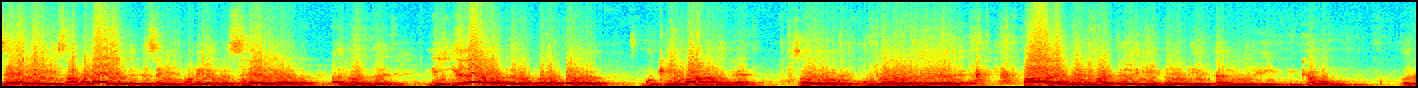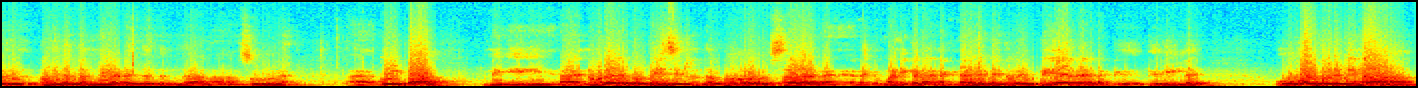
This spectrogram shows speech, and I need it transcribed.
சேவை சமுதாயத்துக்கு செய்யக்கூடிய ஒரு சேவையாளர்கள். அது வந்து நீங்க தான் வந்து ரொம்ப ரொம்ப முக்கியமானவங்க. ஸோ உங்களுடைய பாதங்கள் பட்டு எங்களுடைய கல்லூரி மிகவும் ஒரு புனிதத்தன்மை அடைந்ததுன்னு தான் நான் சொல்லுவேன். குறிப்பாக குறிப்பா இன்னைக்கு நான் என்னோட இப்போ பேசிட்டு இருந்தப்போ சார் எனக்கு மன்னிக்கணும் எனக்கு நிறைய பேர்த்தோட பேர் எனக்கு தெரியல. ஒவ்வொருத்தருக்கும் நான்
